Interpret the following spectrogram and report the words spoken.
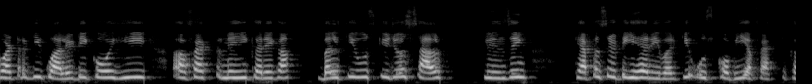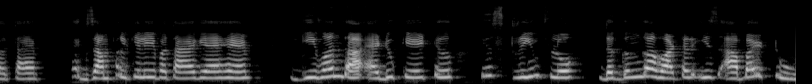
वाटर की क्वालिटी को ही अफेक्ट नहीं करेगा, बल्कि उसकी जो सेल्फ क्लिनजिंग कैपेसिटी है रिवर की, उसको भी अफेक्ट करता है। एग्ज़ाम्पल के लिए बताया गया है given the adequate stream flow the Ganga water is able to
